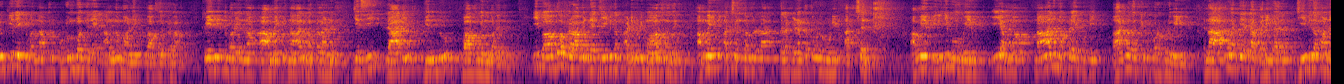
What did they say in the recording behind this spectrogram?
ഇടുക്കിയിലേക്ക് വന്ന ഒരു കുടുംബത്തിലെ അംഗമാണ് ബാബു എബ്രഹാം മേരി എന്ന് പറയുന്ന ആ അമ്മയ്ക്ക് നാല് മക്കളാണ് ജെസി ലാരി ബിന്ദു ബാബു എന്ന് പറയുന്നത്. ഈ ബാബു അബ്രഹാമിന്റെ ജീവിതം അടിമുടി മാറുന്നത് അമ്മയും അച്ഛനും തമ്മിലുള്ള ചില പിണക്കത്തോടു കൂടി അച്ഛൻ അമ്മയെ പിരിഞ്ഞു പോവുകയും ഈ അമ്മ നാല് മക്കളെ കൂട്ടി ആത്മഹത്യക്ക് പുറപ്പെടുകയും. എന്നാൽ ആത്മഹത്യയല്ല പരിഹാരം ജീവിതമാണ്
